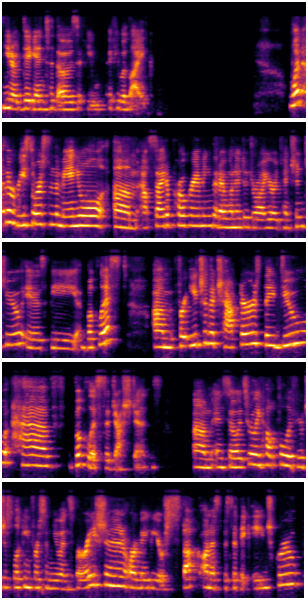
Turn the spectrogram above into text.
you know, dig into those if you if you would like. One other resource in the manual um, outside of programming that I wanted to draw your attention to is the book list. Um, for each of the chapters, they do have book list suggestions. Um, and so it's really helpful if you're just looking for some new inspiration or maybe you're stuck on a specific age group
